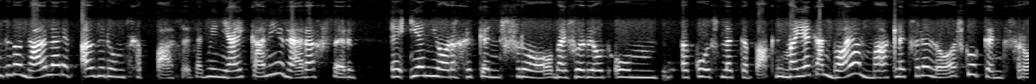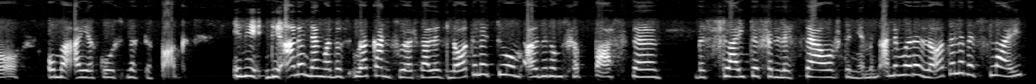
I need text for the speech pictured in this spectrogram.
ons het onthou dat dit ouderdoms gepas is. Ek meen jy kan nie regtig vir 'n 1-jarige kind vra byvoorbeeld om 'n kosblik te pak nie, maar jy kan baie maklik vir 'n laerskoolkind vra om 'n eie kosblik te pak. En die die ander ding wat ons ook kan voorstel is laat hulle toe om ouderdomsgepaste besluite vir hulle self te neem. Met ander woorde, laat hulle besluit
